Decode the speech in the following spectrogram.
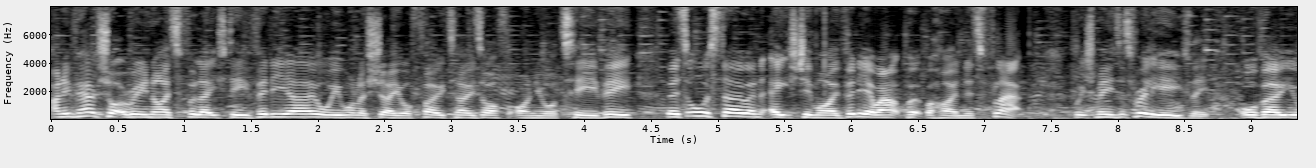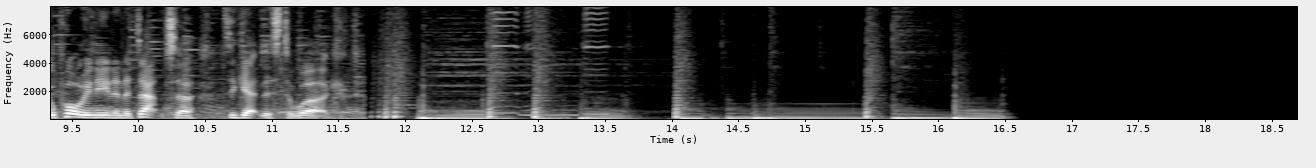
And if you have shot a really nice full HD video or you want to show your photos off on your TV, there's also an HDMI video output behind this flap, which means it's really easy, although you'll probably need an adapter to get this to work.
